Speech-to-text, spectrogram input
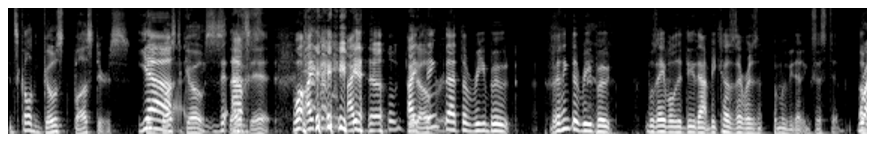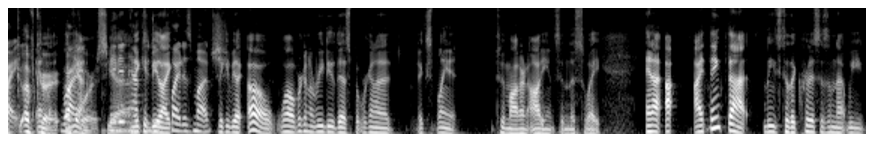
It's called Ghostbusters. They Yeah, bust ghosts. the- That's uh, it. Well, I think I, You know, I think it. that the reboot, I think the reboot was able to do that because there was a movie that existed. Of- right, Of, And, course, of right. course, They yeah. didn't They have could to be do like- quite as much. They could be like, oh, well, we're going to redo this, but we're going to explain it to a modern audience in this way. And I, I, I think that leads to the criticism that we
